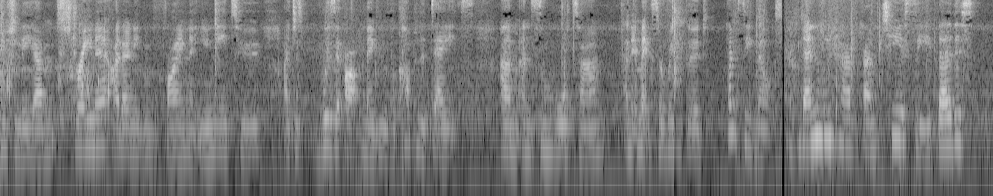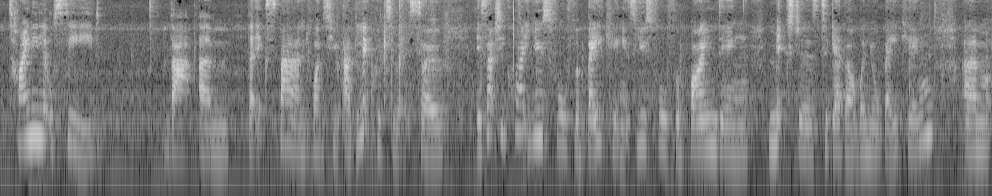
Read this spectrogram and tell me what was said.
usually um, strain it I don't even find that you need to. I just whiz it up maybe with a couple of dates um, and some water and it makes a really good hemp seed milk. Then we have um, chia seed. They're this tiny little seed that um, that expand once you add liquid to it. So it's actually quite useful for baking. It's useful for binding mixtures together when you're baking. Um,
